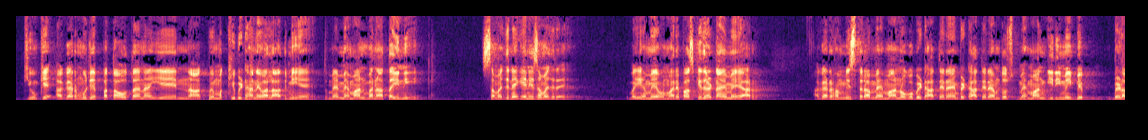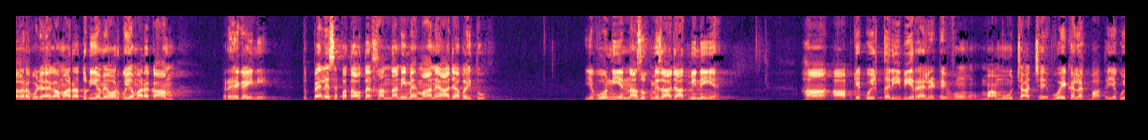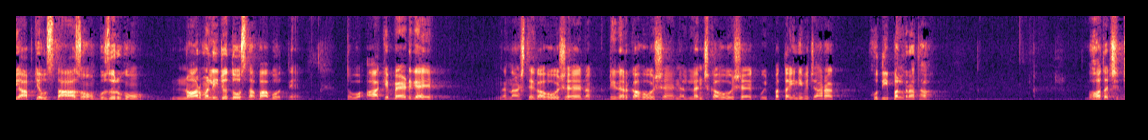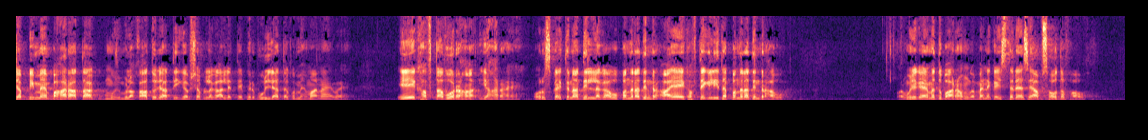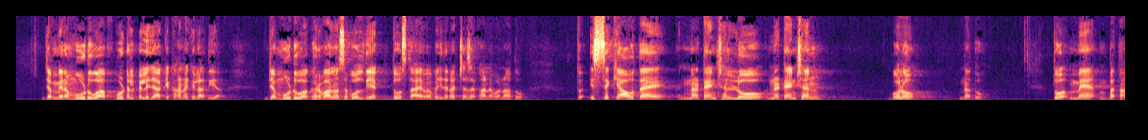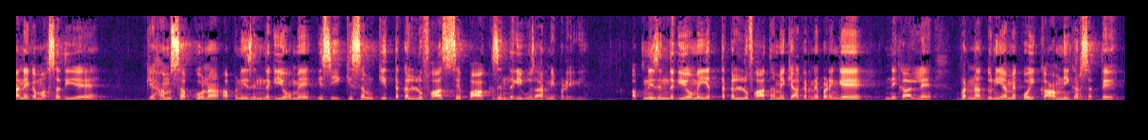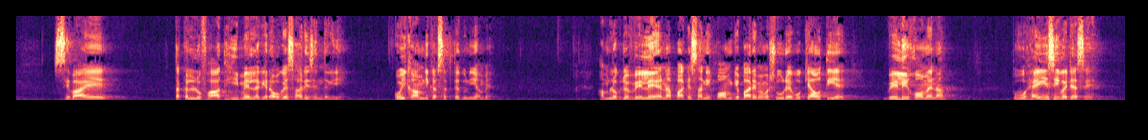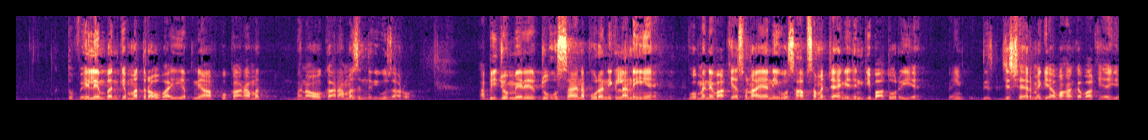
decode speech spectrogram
کیونکہ اگر مجھے پتا ہوتا ہے نا یہ ناک پہ مکھی بٹھانے والا آدمی ہے تو میں مہمان بناتا ہی نہیں سمجھنے کے نہیں سمجھ رہے بھائی ہمیں ہمارے پاس کدھر ٹائم ہے یار اگر ہم اس طرح مہمانوں کو بٹھاتے رہیں بٹھاتے رہیں ہم تو مہمان گیری میں ہی بیڑا گرک ہو جائے گا ہمارا دنیا میں اور کوئی ہمارا کام رہے گا ہی نہیں تو پہلے سے پتا ہوتا ہے خاندانی مہمان ہے آ جا بھائی تو یہ وہ نہیں ہے نازک مزاج آدمی نہیں ہے ہاں آپ کے کوئی قریبی ریلیٹو ہوں ماموں چاچے وہ ایک الگ بات ہے یا کوئی آپ کے استاذ ہوں بزرگ ہوں نارملی جو دوست احباب ہوتے ہیں تو وہ آ کے بیٹھ گئے نہ ناشتے کا ہوش ہے نہ ڈنر کا ہوش ہے نہ لنچ کا ہوش ہے کوئی پتہ ہی نہیں بےچارا خود ہی پل رہا تھا بہت اچھا جب بھی میں باہر آتا مجھے ملاقات ہو جاتی گپ شپ لگا لیتے پھر بھول جاتا کوئی مہمان آیا ہوا ہے ایک ہفتہ وہ رہا یہاں رہا ہے اور اس کا اتنا دل لگا وہ پندرہ دن آیا ایک ہفتے کے لیے تھا پندرہ دن رہا وہ اور مجھے کہہ کہا میں دوبارہ آؤں گا میں نے کہا اس طرح سے آپ سو دفعہ ہو جب میرا موڈ ہوا ہوٹل پہ لے جا کے کھانا کھلا دیا جب موڈ ہوا گھر والوں سے بول دیا ایک دوست آئے ہوا بھائی ذرا اچھا سا کھانا بنا دو تو اس سے کیا ہوتا ہے نہ ٹینشن لو نہ ٹینشن بولو نہ دو تو میں بتانے کا مقصد یہ ہے کہ ہم سب کو نا اپنی زندگیوں میں اسی قسم کی تکلفات سے پاک زندگی گزارنی پڑے گی اپنی زندگیوں میں یہ تکلفات ہمیں کیا کرنے پڑیں گے نکال لیں ورنہ دنیا میں کوئی کام نہیں کر سکتے سوائے تکلفات ہی میں لگے رہو گے ساری زندگی کوئی کام نہیں کر سکتے دنیا میں ہم لوگ جو ویلے ہیں نا پاکستانی قوم کے بارے میں مشہور ہے وہ کیا ہوتی ہے ویلی قوم ہے نا تو وہ ہے ہی اسی وجہ سے تو ویلے بن کے مت رہو بھائی اپنے آپ کو کارآمد بناؤ کارآمد زندگی گزارو ابھی جو میرے جو غصہ ہے نا پورا نکلا نہیں ہے وہ میں نے واقعہ سنایا نہیں وہ صاحب سمجھ جائیں گے جن کی بات ہو رہی ہے کہیں جس شہر میں گیا وہاں کا واقعہ یہ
